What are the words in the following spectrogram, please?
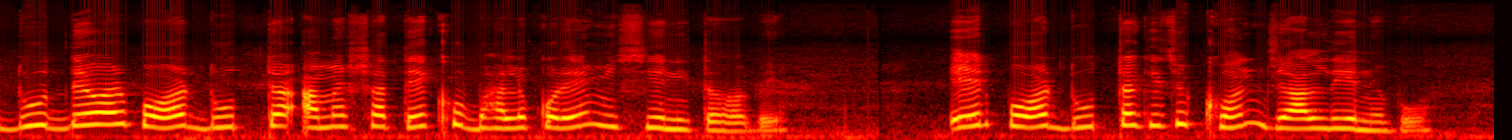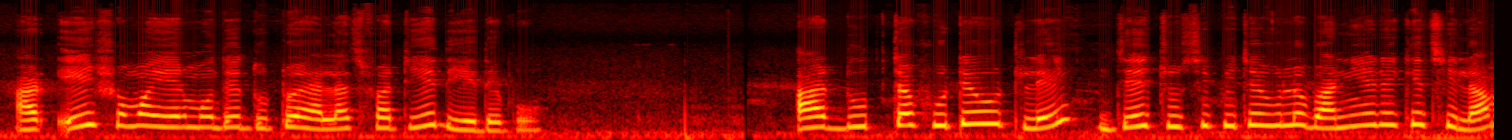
দুধ দেওয়ার পর দুধটা আমের সাথে খুব ভালো করে মিশিয়ে নিতে হবে। এরপর দুধটা কিছুক্ষণ জাল দিয়ে নেব আর এই সময় এর মধ্যে দুটো এলাচ ফাটিয়ে দিয়ে দেব। আর দুধটা ফুটে উঠলে যে চুষি পিঠেগুলো বানিয়ে রেখেছিলাম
